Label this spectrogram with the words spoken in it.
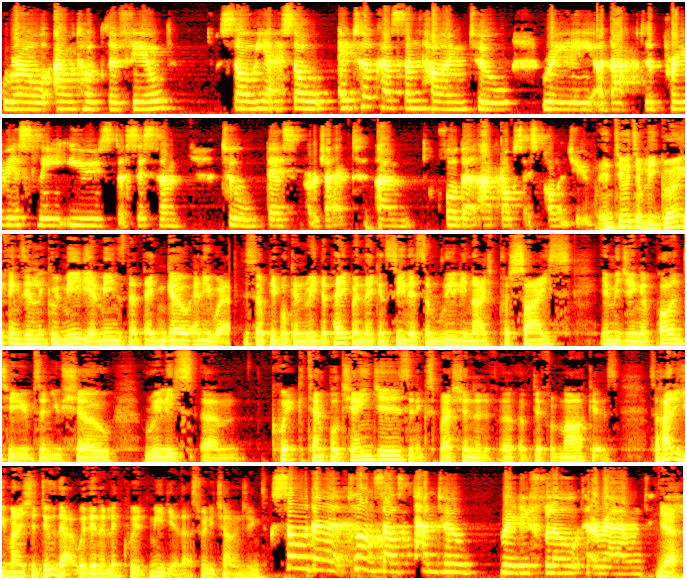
grow out of the field. So yeah, so it took us some time to really adapt the previously used system to this project. Um, for the Arabidopsis pollen tube. Intuitively, growing things in liquid media means that they can go anywhere. So people can read the paper and they can see there's some really nice, precise imaging of pollen tubes, and you show really um, quick temporal changes in expression of, of, different markers. So, how did you manage to do that within a liquid media? That's really challenging. So, the plant cells to really float around yeah.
